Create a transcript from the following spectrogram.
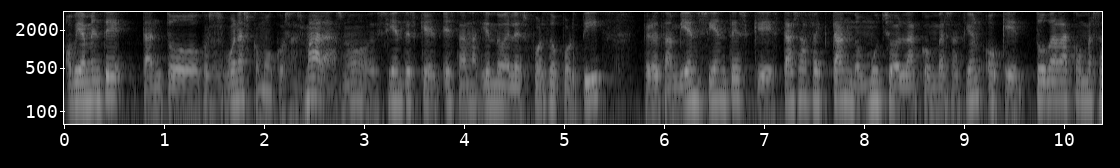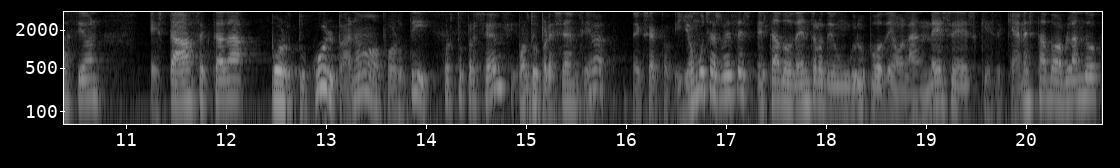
obviamente tanto cosas buenas como cosas malas, ¿no? Sientes que están haciendo el esfuerzo por ti, pero también sientes que estás afectando mucho la conversación o que toda la conversación está afectada por tu culpa, ¿no? O por ti. Por tu presencia. Por tu presencia. Exacto. Y yo muchas veces he estado dentro de un grupo de holandeses que, que han estado hablando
